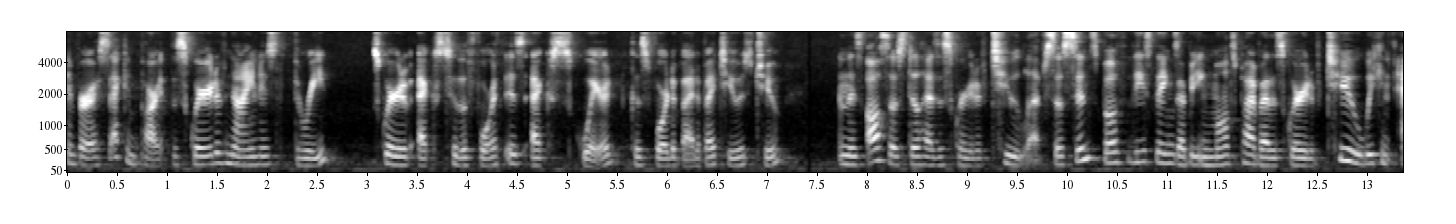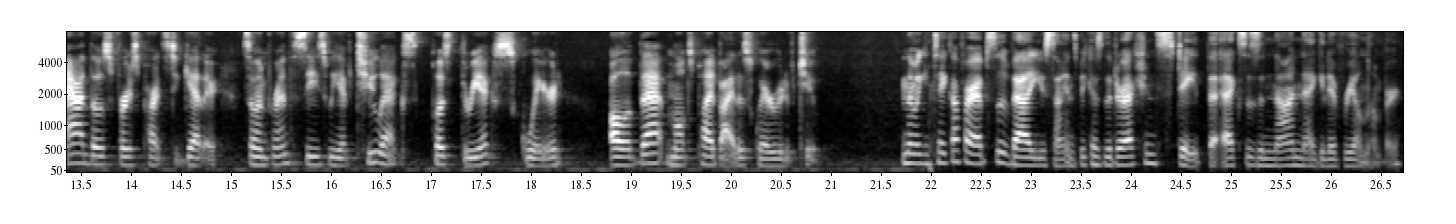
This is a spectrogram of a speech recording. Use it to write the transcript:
And for our second part, the square root of 9 is 3. Square root of x to the fourth is x squared, because 4 divided by 2 is 2. And this also still has a square root of 2 left. So since both of these things are being multiplied by the square root of 2, we can add those first parts together. So in parentheses, we have 2x plus 3x squared all of that multiplied by the square root of 2. And then we can take off our absolute value signs because the directions state that x is a non-negative real number.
